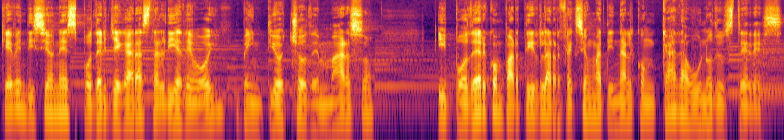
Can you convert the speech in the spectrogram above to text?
Qué bendición es poder llegar hasta el día de hoy, 28 de marzo, y poder compartir la reflexión matinal con cada uno de ustedes.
